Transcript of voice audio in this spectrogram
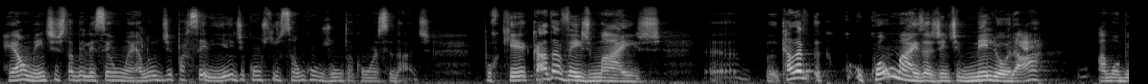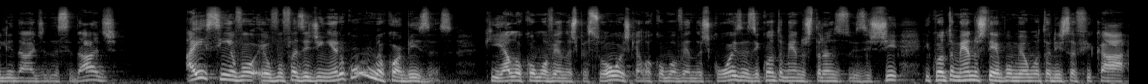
realmente estabelecer um elo de parceria e de construção conjunta com as cidades. Porque cada vez mais, eh, cada, o quão mais a gente melhorar a mobilidade das cidades, aí sim eu vou, eu vou fazer dinheiro com o meu core business que é locomovendo as pessoas, que é locomovendo as coisas, e quanto menos trânsito existir, e quanto menos tempo o meu motorista ficar,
